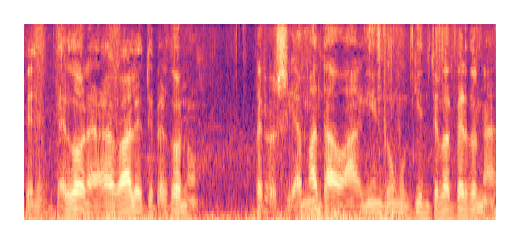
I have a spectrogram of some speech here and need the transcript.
Eh, perdona, ah, vale, te perdono. Pero si has matado a alguien, ¿cómo, ¿quién te va a perdonar?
